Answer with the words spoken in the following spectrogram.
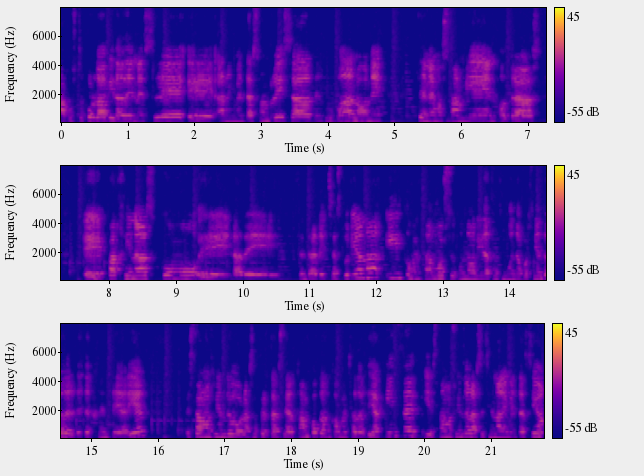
A Gusto con la Vida de Nestlé, eh, Alimenta Sonrisa, del grupo Danone. Tenemos también otras eh, páginas como eh, la de Central Leche Asturiana y comenzamos segunda unidad al 50% del detergente Ariel. Estamos viendo las ofertas de Alcampo que han comenzado el día 15 y estamos viendo la sección de alimentación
